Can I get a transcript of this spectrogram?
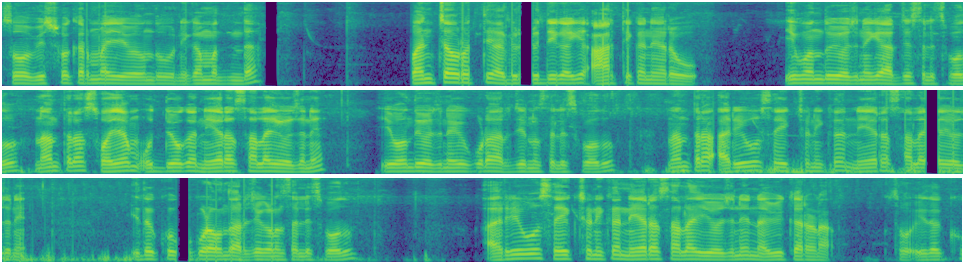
ಸೊ ವಿಶ್ವಕರ್ಮ ಈ ಒಂದು ನಿಗಮದಿಂದ ಪಂಚವೃತ್ತಿ ಅಭಿವೃದ್ಧಿಗಾಗಿ ಆರ್ಥಿಕ ನೆರವು. ಈ ಒಂದು ಯೋಜನೆಗೆ ಅರ್ಜಿ ಸಲ್ಲಿಸ್ಬೋದು ನಂತರ ಸ್ವಯಂ ಉದ್ಯೋಗ ನೇರ ಸಾಲ ಯೋಜನೆ. ಈ ಒಂದು ಯೋಜನೆಗೂ ಕೂಡ ಅರ್ಜಿಯನ್ನು ಸಲ್ಲಿಸಬಹುದು. ನಂತರ ಅರಿವು ಶೈಕ್ಷಣಿಕ ನೇರ ಸಾಲ ಯೋಜನೆ. ಇದಕ್ಕೂ ಕೂಡ ಒಂದು ಅರ್ಜಿಗಳನ್ನು ಸಲ್ಲಿಸಬಹುದು. ಅರಿವು ಶೈಕ್ಷಣಿಕ ನೇರ ಸಾಲ ಯೋಜನೆ ನವೀಕರಣ. ಸೊ ಇದಕ್ಕೂ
